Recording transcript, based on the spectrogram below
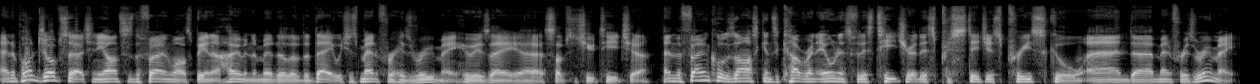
And upon job searching, he answers the phone whilst being at home in the middle of the day, which is meant for his roommate, who is a uh, substitute teacher. And the phone call is asking to cover an illness for this teacher at this prestigious preschool and uh, meant for his roommate.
